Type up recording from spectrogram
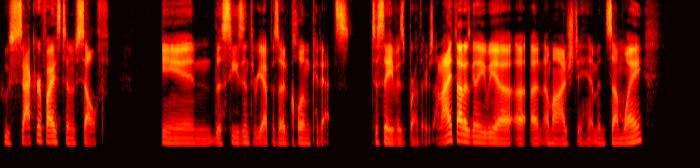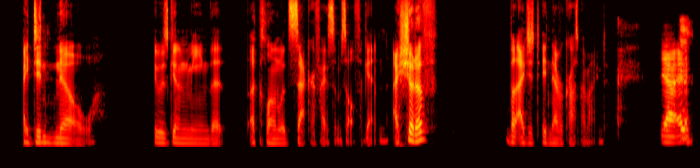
who sacrificed himself in the season three episode Clone Cadets to save his brothers. And I thought it was going to be a, a an homage to him in some way. I didn't know it was going to mean that a clone would sacrifice himself again. I should have, but I just it never crossed my mind. Yeah, it,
